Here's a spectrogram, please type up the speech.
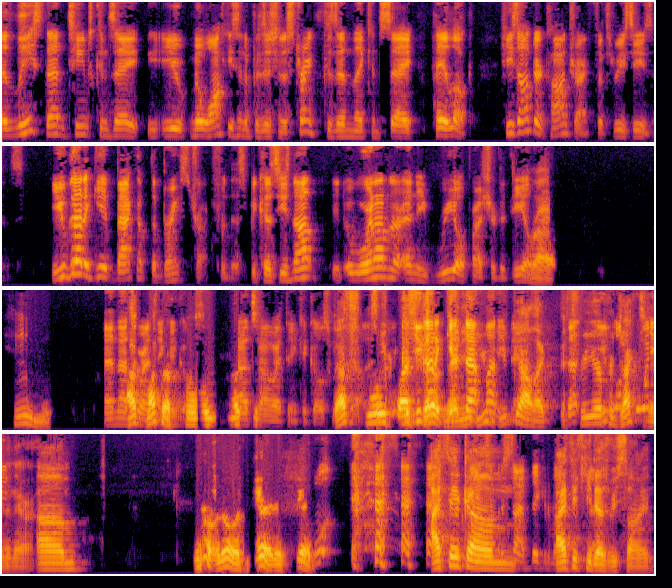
at least then teams can say you Milwaukee's in a position of strength because then they can say, "Hey, look, he's under contract for three seasons. You got to get back up the Brinks truck for this because he's not. We're not under any real pressure to deal Right. with, Hmm. And that's That- where I that's think a it goes. fully, That's how I think it goes. with that's Giannis. fully because you got to get man. that you, money. You've man. got like a three year you projection in there. Um. No, no, it's good. It's good. Well, I think, spend way too much um, time thinking about I think he this does resign.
